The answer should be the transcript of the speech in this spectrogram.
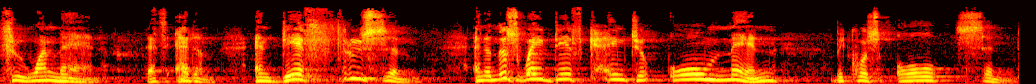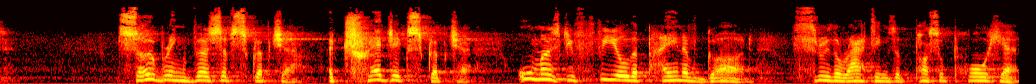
through one man, that's Adam, and death through sin, and in this way, death came to all men because all sinned. Sobering verse of scripture, a tragic scripture. Almost you feel the pain of God through the writings of Apostle Paul here.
